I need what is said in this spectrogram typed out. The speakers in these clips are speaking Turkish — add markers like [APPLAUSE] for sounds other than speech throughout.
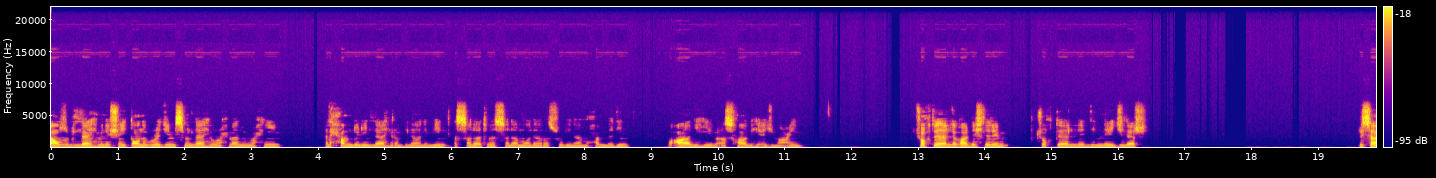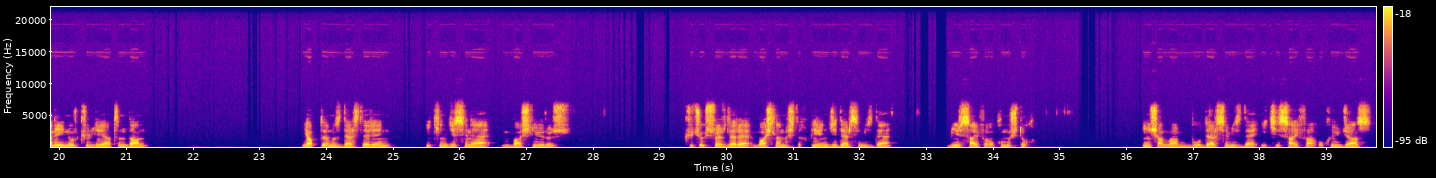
Euzu. Bismillahirrahmanirrahim. Elhamdülillahi rabbil alamin. Essalatu vesselamu ala rasulina Muhammedin ve alihi ve ashabihi ecmaîn. Çok değerli kardeşlerim, çok değerli dinleyiciler. Risale-i Nur Külliyatı'ndan yaptığımız derslerin ikincisine başlıyoruz. Küçük sözlere başlamıştık birinci dersimizde. Bir sayfa okumuştuk. İnşallah bu dersimizde iki sayfa okuyacağız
